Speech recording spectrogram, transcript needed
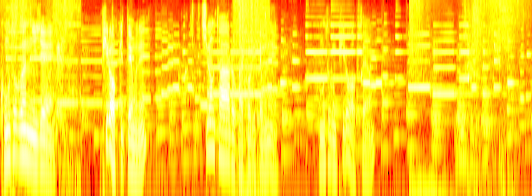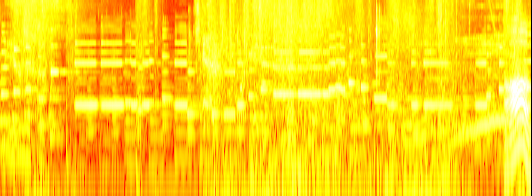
공속은 이제 필요 없기 때문에 치명타로 갈 거기 때문에 공속은 필요가 없어요. 어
